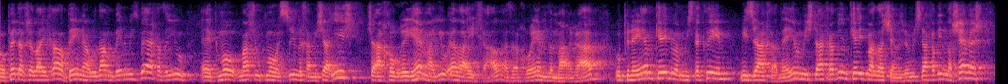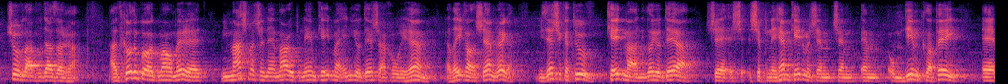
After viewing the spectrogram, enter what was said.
או פתח של ההיכל בין האולם ובין המזבח, אז היו אה, כמו, משהו כמו 25 איש, שאחוריהם היו אל ההיכל, אז אחוריהם למערב, ופניהם קדמה מסתכלים מזרחה, והם משתחווים קדמה לשמש, ומשתחווים לשמש, שוב לעבודה זרה. אז קודם כל הגמרא אומרת, ממשמע שנאמר ופניהם קדמה, אין יודע שאחוריהם אל היכל השם, רגע, מזה שכתוב קדמה, אני לא יודע ש, ש, שפניהם קדמה, שהם, שהם עומדים כלפי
